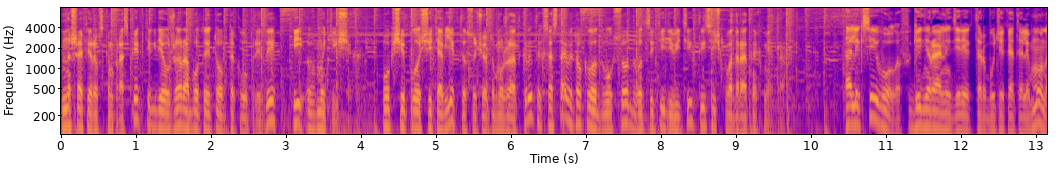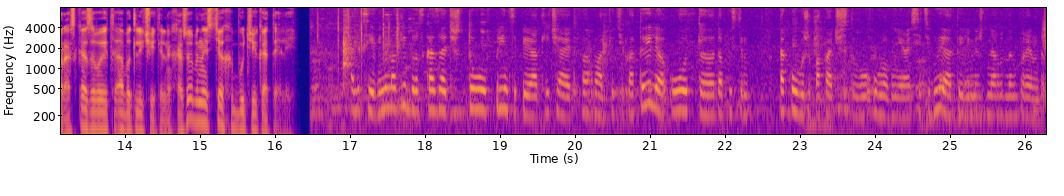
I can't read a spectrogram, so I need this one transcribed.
на Шаферовском проспекте, где уже работает оптоклуб «Ряды» и в Мытищах. Общая площадь объектов с учетом уже открытых составит около 229 тысяч квадратных метров. Алексей Волов, генеральный директор бутик-отеля «Мон», рассказывает об отличительных особенностях бутик-отелей. Алексей, вы не могли бы рассказать, что в принципе отличает формат бутик-отеля от, э, допустим, такого же по качеству уровня сетевые отели международных брендов?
